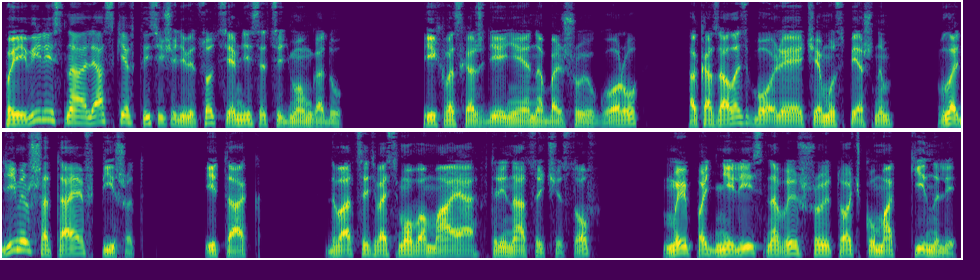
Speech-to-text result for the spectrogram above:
появились на Аляске в 1977 году. Их восхождение на Большую гору оказалось более чем успешным. Владимир Шатаев пишет – Итак, 28 мая в 13 часов мы поднялись на высшую точку МакКинли.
